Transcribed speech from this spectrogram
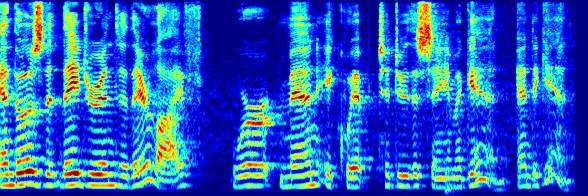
And those that they drew into their life were men equipped to do the same again and again.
